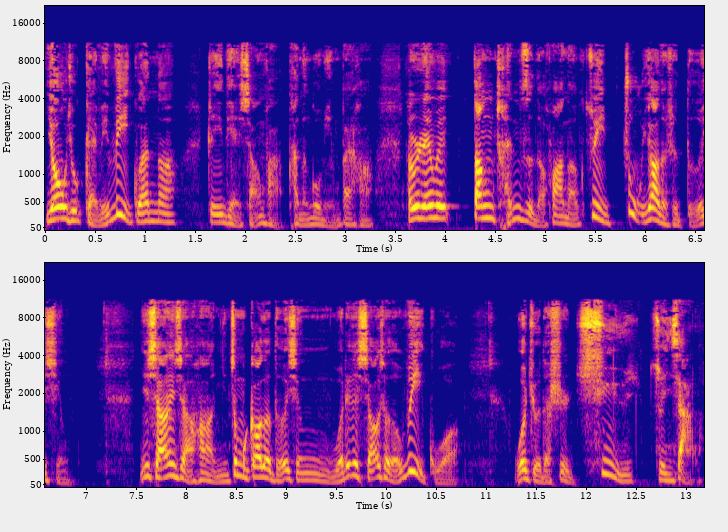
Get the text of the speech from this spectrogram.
要求改为魏官呢，这一点想法他能够明白哈。他说，认为当臣子的话呢，最重要的是德行。”你想一想哈，你这么高的德行，我这个小小的魏国，我觉得是屈于尊下了。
